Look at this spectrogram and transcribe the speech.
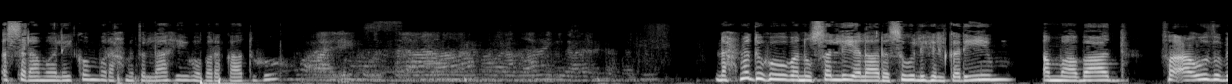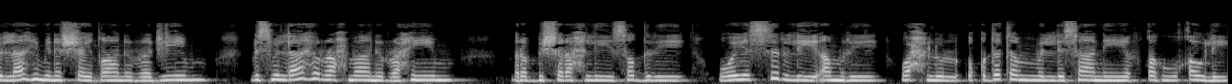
السلام علیکم و رحمۃ اللہ وبرکاتہ۔ نحمد ونسلی علی رسول کریم بعد، فاعوذ باللہ من الشیطان الرجیم، بسم اللہ الرحمٰن الرحیم۔ ربش رحلی صدری ویسر علی عمری وحل العقدم السانی قولی۔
